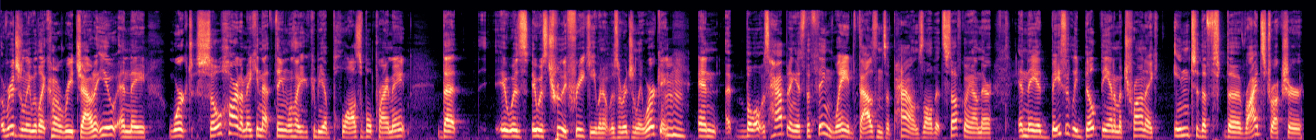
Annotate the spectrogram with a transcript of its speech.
originally would like kind of reach out at you, and they worked so hard on making that thing look like it could be a plausible primate that it was it was truly freaky when it was originally working. And uh, but what was happening is the thing weighed thousands of pounds, all of its stuff going on there, and they had basically built the animatronic into the the ride structure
